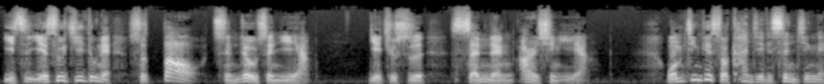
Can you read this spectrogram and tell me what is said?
以致耶稣基督呢是道成肉身一样，也就是神人二性一样。我们今天所看见的圣经呢，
